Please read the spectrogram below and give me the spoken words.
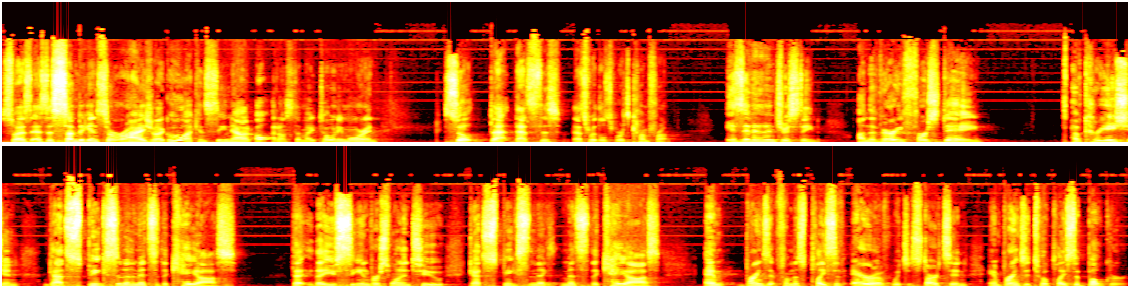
So as, as the sun begins to rise, you're like, oh, I can see now. And, oh, I don't stub my toe anymore. And so that, that's, this, that's where those words come from. Isn't it interesting? On the very first day of creation, God speaks into the midst of the chaos that, that you see in verse 1 and 2. God speaks in the midst of the chaos and brings it from this place of Erev, which it starts in, and brings it to a place of Boker.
